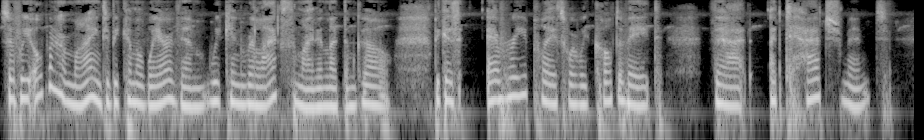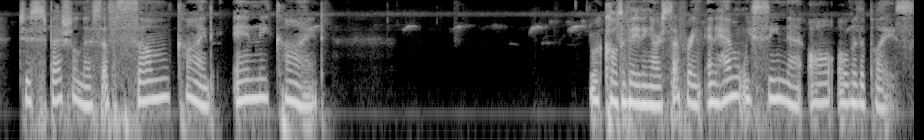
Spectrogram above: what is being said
So if we open our mind to become aware of them, we can relax the mind and let them go. Because every place where we cultivate that attachment to specialness of some kind, any kind, we're cultivating our suffering. And haven't we seen that all over the place?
